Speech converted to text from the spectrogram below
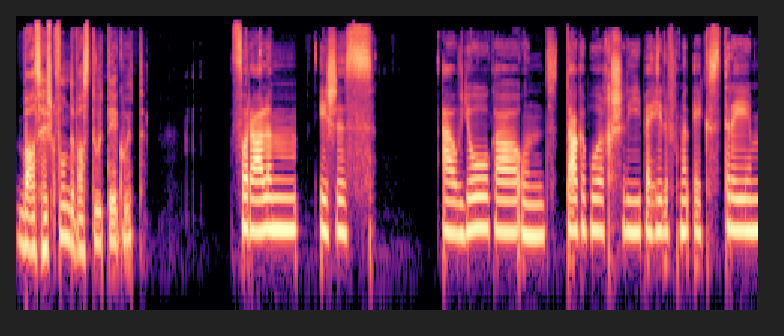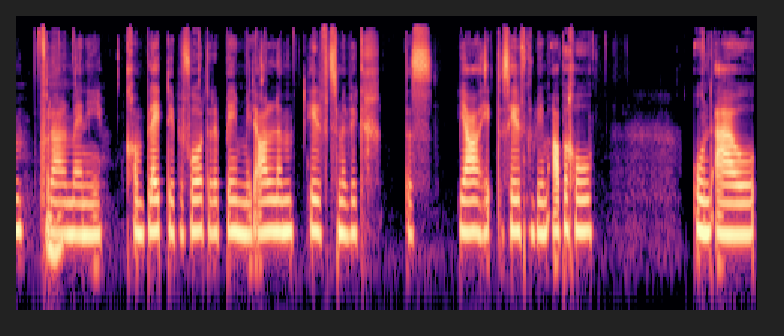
Was hast du gefunden? Was tut dir gut? Vor allem ist es auch Yoga und Tagebuch schreiben hilft mir extrem. Vor Mhm. allem, wenn ich komplett überfordert bin mit allem, hilft es mir wirklich, das, ja, das hilft mir beim Abkommen. Und auch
